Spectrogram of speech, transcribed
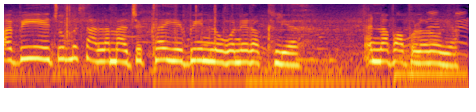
अभी ये जो मसाला मैजिक था, ये भी इन लोगों ने रख लिया है। इतना पॉपुलर हो गया।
